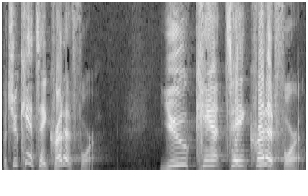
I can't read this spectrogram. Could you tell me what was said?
But you can't take credit for it. You can't take credit for it.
